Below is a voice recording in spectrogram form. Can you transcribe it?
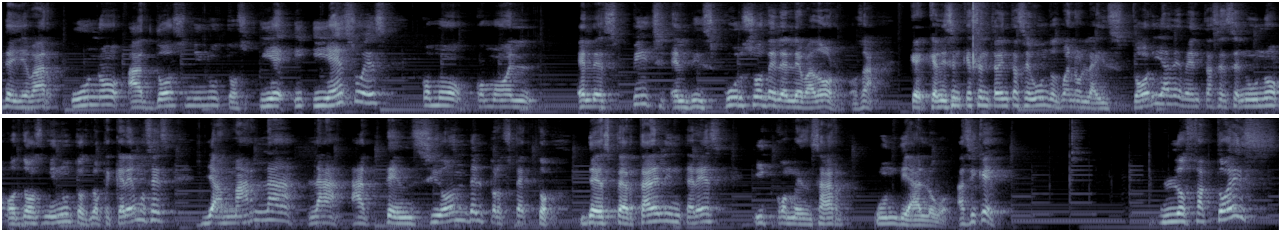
de, llevar uno a dos minutos y, eso es como, como el, el speech, el discurso del elevador. O sea, que, dicen que es en 30 segundos. Bueno, la historia de ventas es en uno o dos minutos. Lo que queremos es llamar la, la atención del prospecto, despertar el interés y comenzar un diálogo. Así que los factores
